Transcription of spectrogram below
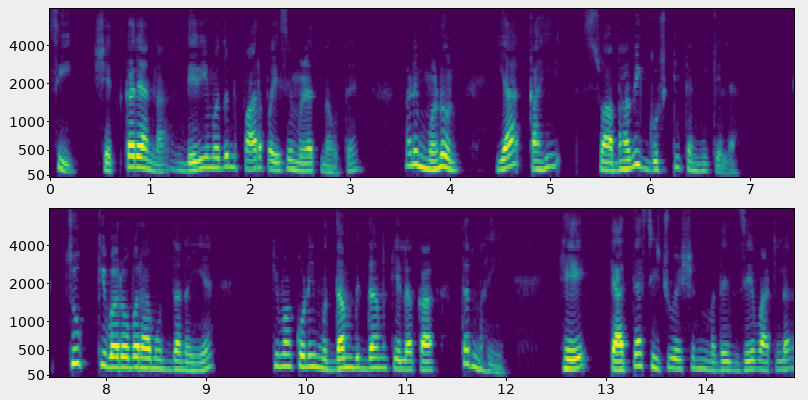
सी. शेतकऱ्यांना डेअरीमधून फार पैसे मिळत नव्हते आणि म्हणून या काही स्वाभाविक गोष्टी त्यांनी केल्या. चूक की बरोबर हा मुद्दा नाही आहे किंवा कोणी मुद्दाम बिद्दाम केलं का तर नाही. हे त्या त्या सिच्युएशनमध्ये जे वाटलं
